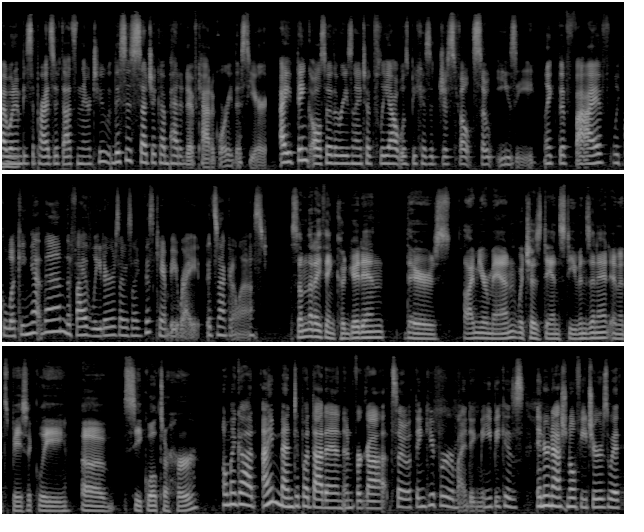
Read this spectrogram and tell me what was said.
I mm-hmm. wouldn't be surprised if that's in there too. This is such a competitive category this year. I think also the reason I took Flee out was because it just felt so easy. Like the five, like looking at them, the five leaders, I was like, this can't be right. It's not going to last. Some that I think could get in, there's I'm Your Man, which has Dan Stevens in it, and it's basically a sequel to her. Oh my god, I meant to put that in and forgot. So thank you for reminding me because international features with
